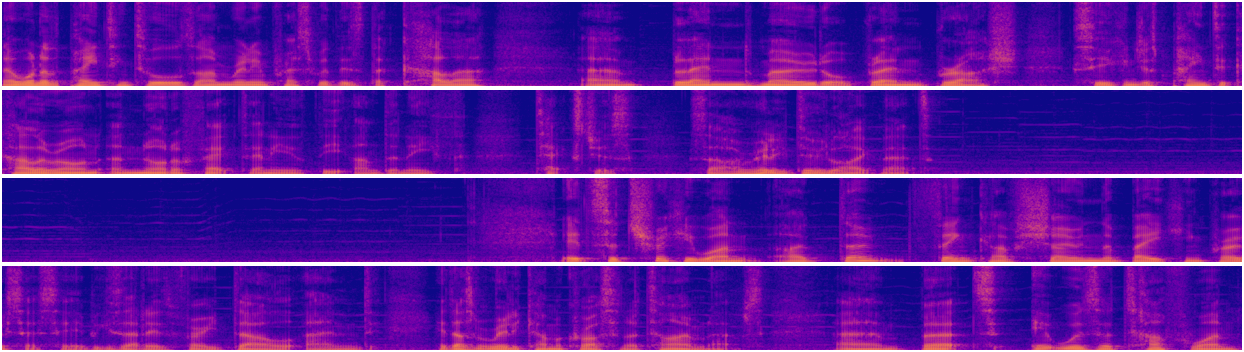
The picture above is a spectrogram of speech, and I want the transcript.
Now, one of the painting tools I'm really impressed with is the color um, blend mode or blend brush, so you can just paint a color on and not affect any of the underneath textures. So I really do like that. It's a tricky one. I don't think I've shown the baking process here because that is very dull and it doesn't really come across in a time lapse. Um, but it was a tough one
